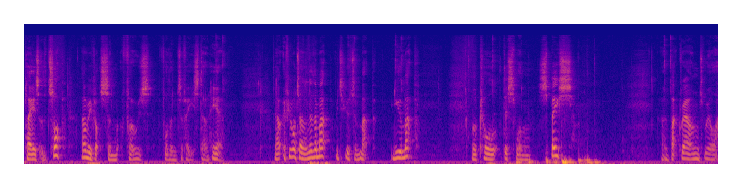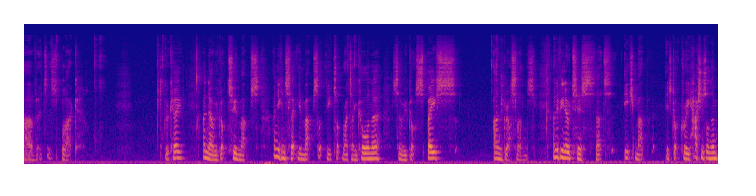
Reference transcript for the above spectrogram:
players at the top, and we've got some foes for them to face down here. Now, if you want to add another map, we just go to Map new map. We'll call this one space. And background, we'll have it as black. OK. And now we've got two maps. And you can select your maps at the top right hand corner. So we've got space and grasslands. And if you notice that each map has got grey hashes on them,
